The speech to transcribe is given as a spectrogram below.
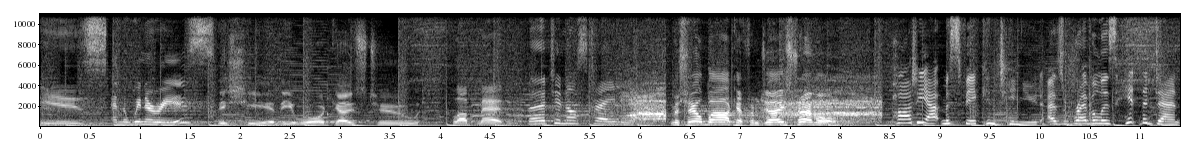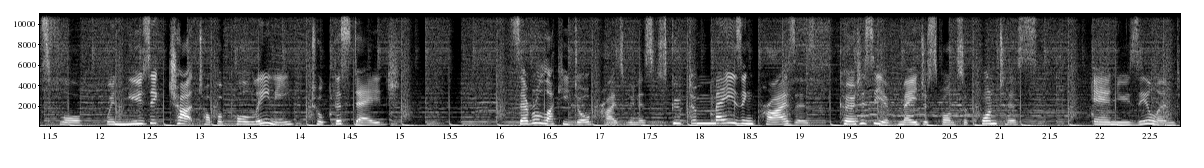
is. And the winner is. This year, the award goes to. Club Med. Virgin Australia. Michelle Barker from Jay's Travel. Party atmosphere continued as revellers hit the dance floor when music chart topper Paulini took the stage. Several Lucky Door Prize winners scooped amazing prizes courtesy of major sponsor Qantas, Air New Zealand,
